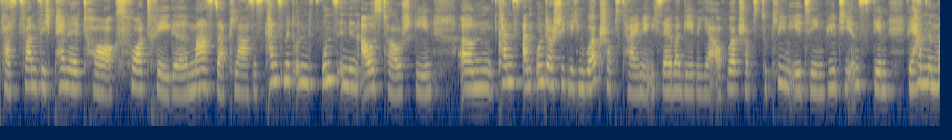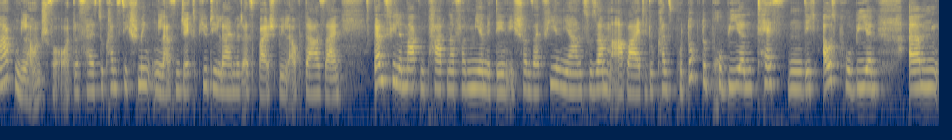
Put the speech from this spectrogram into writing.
fast 20 Panel-Talks, Vorträge, Masterclasses, kannst mit uns in den Austausch gehen, ähm, kannst an unterschiedlichen Workshops teilnehmen. Ich selber gebe ja auch Workshops zu Clean Eating, Beauty and Skin. Wir haben eine Markenlounge vor Ort, das heißt, du kannst dich schminken lassen. Jack's Beauty Line wird als Beispiel auch da sein ganz viele Markenpartner von mir, mit denen ich schon seit vielen Jahren zusammenarbeite. Du kannst Produkte probieren, testen, dich ausprobieren, ähm,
